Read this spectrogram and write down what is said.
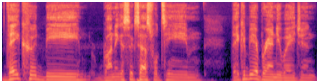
they could be running a successful team. They could be a brand new agent.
